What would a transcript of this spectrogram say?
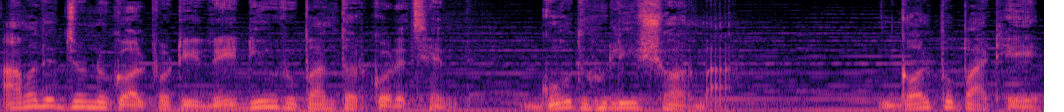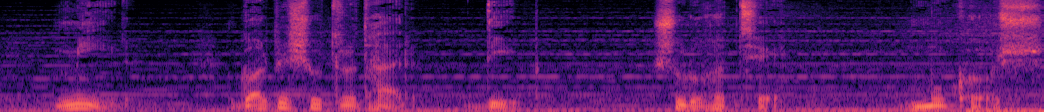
আমাদের জন্য গল্পটি রেডিও রূপান্তর করেছেন গোধুলি শর্মা। গল্প পাঠে মীর, গল্পের সূত্রধার দ্বীপ শুরু হচ্ছে মুখোশ।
